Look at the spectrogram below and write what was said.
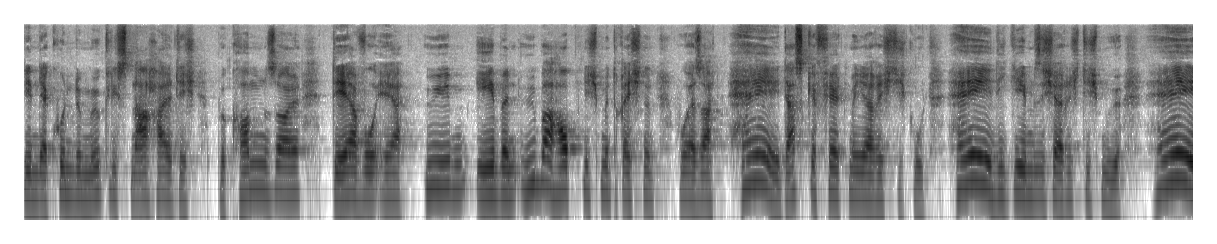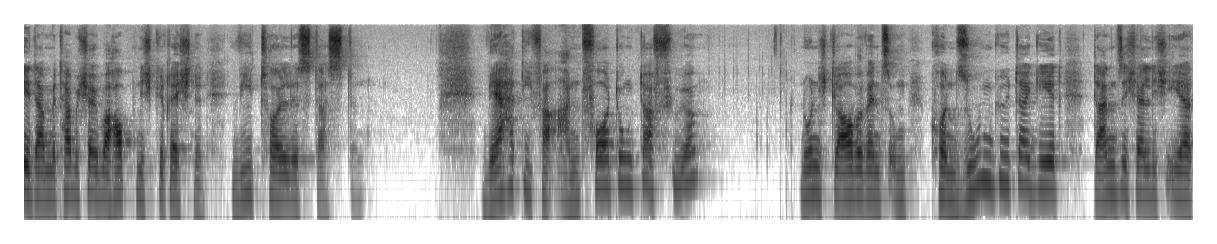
den der Kunde möglichst nachhaltig bekommen soll, der, wo er eben überhaupt nicht mitrechnet, wo er sagt, hey, das gefällt mir ja richtig gut, hey, die geben sich ja richtig Mühe, hey, damit habe ich ja überhaupt nicht gerechnet, wie toll ist das denn? Wer hat die Verantwortung dafür? Nun, ich glaube, wenn es um Konsumgüter geht, dann sicherlich eher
